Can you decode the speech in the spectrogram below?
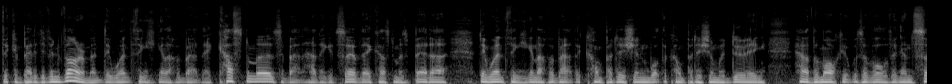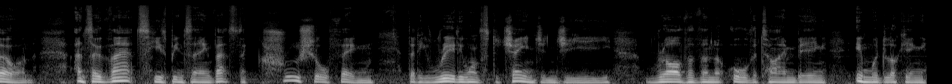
the competitive environment. They weren't thinking enough about their customers, about how they could serve their customers better. They weren't thinking enough about the competition, what the competition were doing, how the market was evolving, and so on. And so that's he's been saying that's the crucial thing that he really wants to change in GE, rather than all the time being inward looking,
